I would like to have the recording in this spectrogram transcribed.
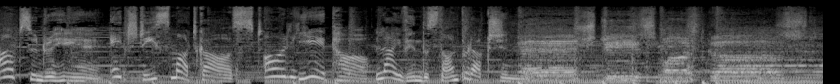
आप सुन रहे हैं एच टी स्मार्ट कास्ट और ये था live Hindustan production HD Smartcast.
